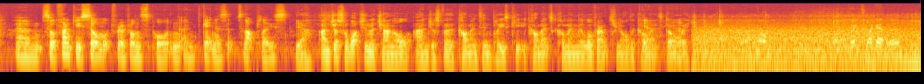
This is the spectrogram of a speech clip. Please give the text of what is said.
um, so thank you so much for everyone's support and, and getting us to that place. Yeah, and just for watching the channel and just for commenting, please keep your comments coming. We love answering all the comments, don't yeah. we? Hang on. Wait till I get there.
